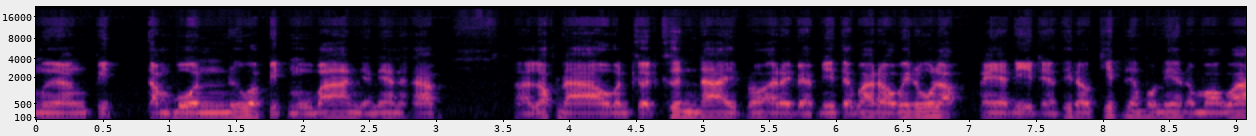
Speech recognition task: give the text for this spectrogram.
เมืองปิดตำบลหรือว่าปิดหมู่บ้านอย่างเนี้ยนะครับล็อกดาวน์มันเกิดขึ้นได้ เพราะอะไรแบบนี้แต่ว่าเราไม่รู้หรอกในอดีตเนี่ยที่เราคิดเรื่องพวกนี้เรามองว่า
